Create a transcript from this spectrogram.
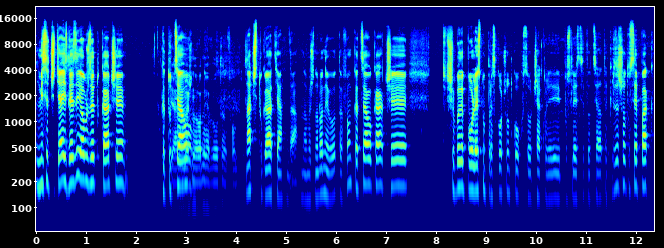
Мисля, че тя излезе и общо дето каза, че като Тя е цяло... Международния валутен фонд. Значи тогава тя, да, на Международния валутен фонд, като цяло каза, че ще бъде по-лесно прескочено, отколкото са очаквали последствията от цялата криза, защото все пак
